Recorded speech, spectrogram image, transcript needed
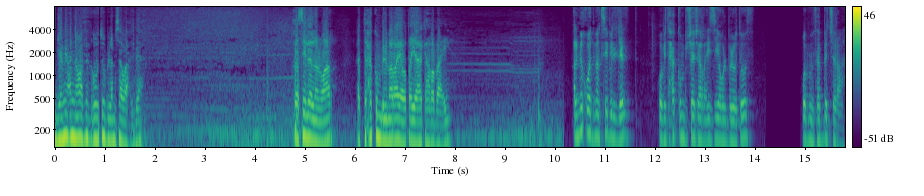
جميع النوافذ أوتو بلمسة واحدة. غسيل الأنوار التحكم بالمرايا وطيها كهربائي. المقود مكسي بالجلد وبتحكم بالشاشة الرئيسية والبلوتوث وبمثبت سرعة.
